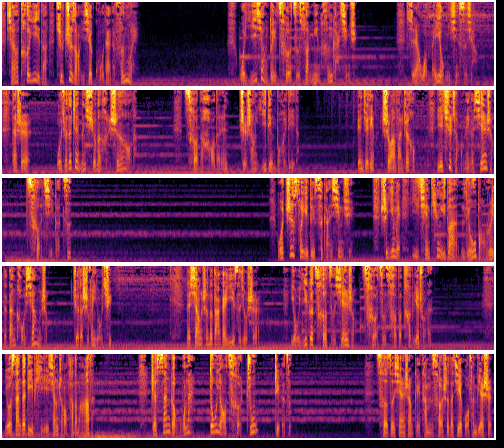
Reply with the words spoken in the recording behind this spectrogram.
想要特意的去制造一些古代的氛围。我一向对测字算命很感兴趣，虽然我没有迷信思想，但是我觉得这门学问很深奥的，测得好的人智商一定不会低的。便决定吃完饭之后，也去找那个先生测几个字。我之所以对此感兴趣，是因为以前听一段刘宝瑞的单口相声，觉得十分有趣。那相声的大概意思就是，有一个测字先生测字测的特别准，有三个地痞想找他的麻烦，这三个无赖都要测“猪”这个字。测字先生给他们测试的结果分别是：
